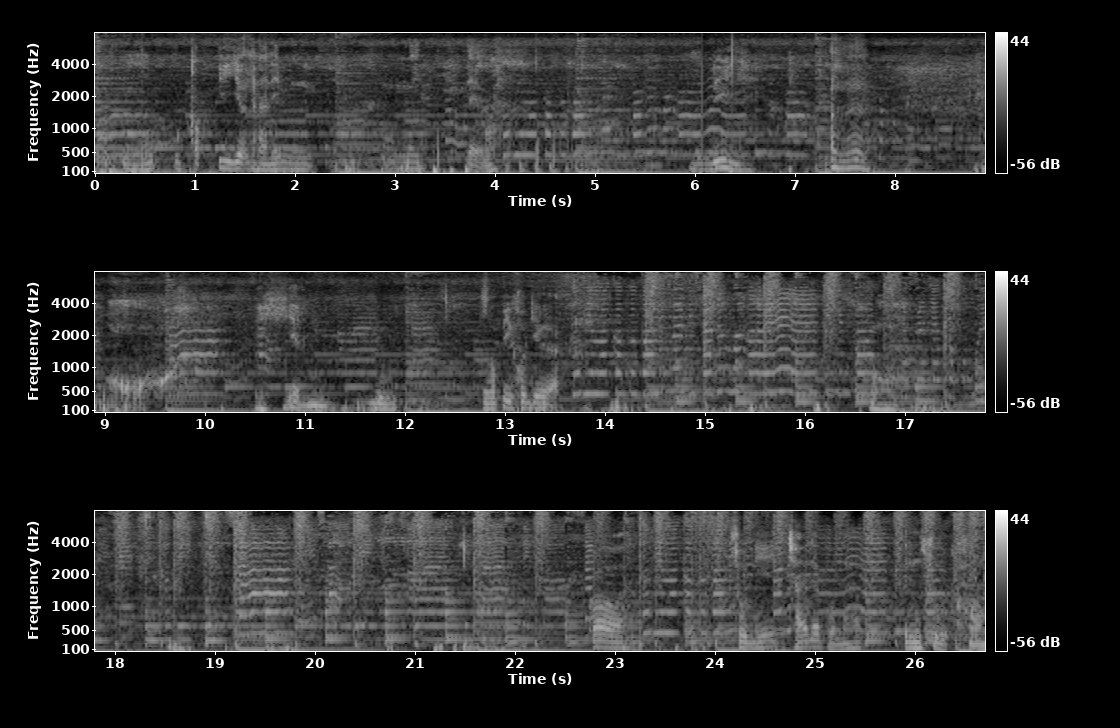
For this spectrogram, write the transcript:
โอ้โหมึงก๊อปปี้เยอะขนาดนี้มึงไม่แตะวะมึงดิเออโอ้โหไอ้เหี้ยดูดูก๊อปปี้โคตรเยอะ สูตรนี้ใช้ได้ผลนะครับ เป็นสูตรของ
